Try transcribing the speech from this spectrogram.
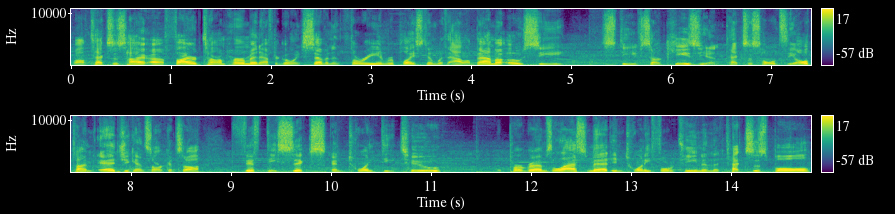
while Texas hire, uh, fired Tom Herman after going 7 and 3 and replaced him with Alabama OC Steve Sarkisian. Texas holds the all-time edge against Arkansas 56 and 22. The programs last met in 2014 in the Texas Bowl,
